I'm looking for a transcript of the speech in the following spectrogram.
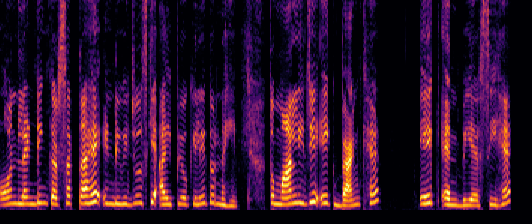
ऑन लेंडिंग कर सकता है इंडिविजुअल्स के आईपीओ के लिए? तो नहीं. तो मान लीजिए एक बैंक है, एक एनबीएफसी है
